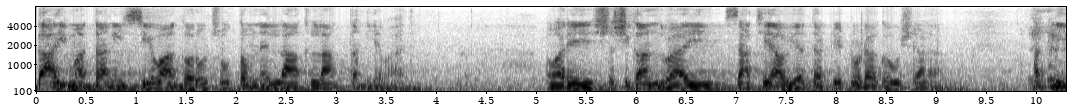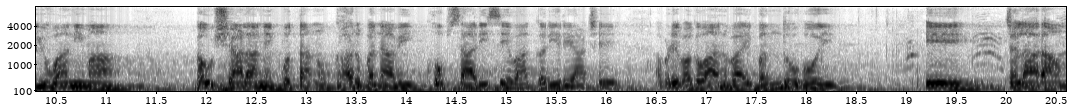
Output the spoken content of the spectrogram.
ગાય માતાની સેવા કરો છો, તમને લાખ લાખ ધન્યવાદ. અમારે શશિકાંતભાઈ સાથે આવ્યા હતા ટેટોડા ગૌશાળા. આટલી યુવાનીમાં ગૌશાળાને પોતાનું ઘર બનાવી ખૂબ સારી સેવા કરી રહ્યા છે. આપણે ભગવાનભાઈ બંધુ હોય, એ જલારામ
